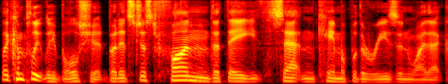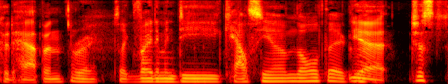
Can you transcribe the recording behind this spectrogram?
Like completely bullshit, but it's just fun Mm-hmm. that they sat and came up with a reason why that could happen. Right. It's like vitamin D, calcium, the whole thing. Yeah, just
